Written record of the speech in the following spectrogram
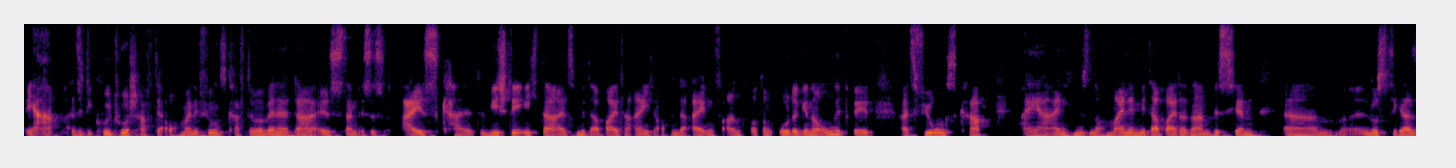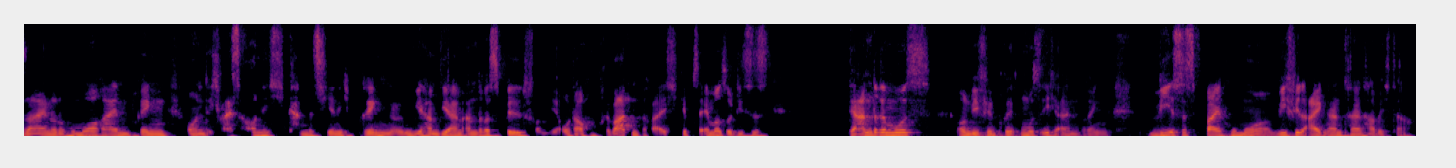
ja, also die Kultur schafft ja auch meine Führungskraft immer, wenn er da ist, dann ist es eiskalt. Wie stehe ich da als Mitarbeiter eigentlich auch in der Eigenverantwortung oder genau umgedreht? Als Führungskraft, ah ja, eigentlich müssen doch meine Mitarbeiter da ein bisschen ähm, lustiger sein oder Humor reinbringen und ich weiß auch nicht, kann das hier nicht bringen. Irgendwie haben die ein anderes Bild von mir. Oder auch im privaten Bereich gibt es ja immer so dieses, der andere muss und wie viel muss ich einbringen? Wie ist es bei Humor? Wie viel Eigenanteil habe ich da?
